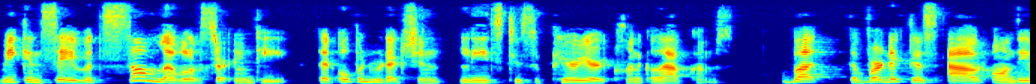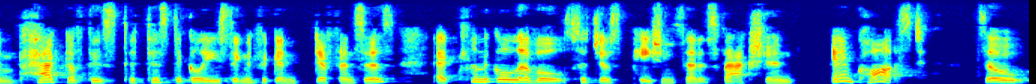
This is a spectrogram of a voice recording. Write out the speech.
we can say with some level of certainty that open reduction leads to superior clinical outcomes. But the verdict is out on the impact of these statistically significant differences at clinical levels such as patient satisfaction and cost. So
